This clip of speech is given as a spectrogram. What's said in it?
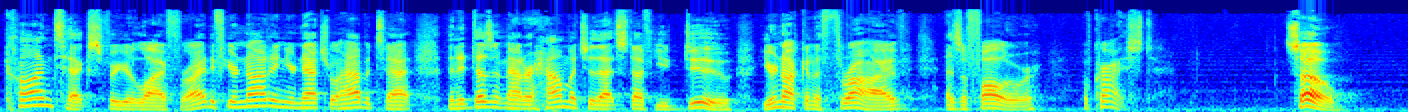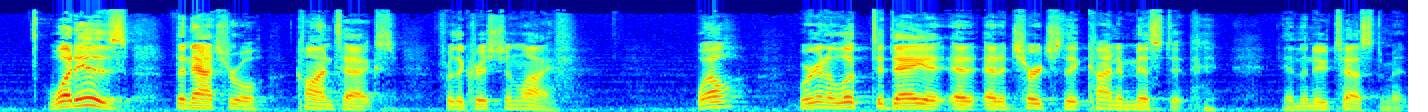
context for your life right, if you're not in your natural habitat, then it doesn't matter how much of that stuff you do, you're not going to thrive as a follower of Christ. So, what is the natural context for the Christian life? Well, we're going to look today at, at, at a church that kind of missed it in the New Testament,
